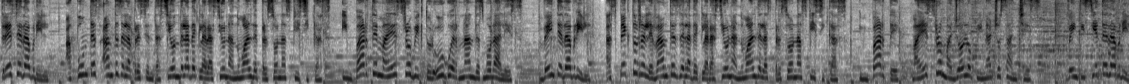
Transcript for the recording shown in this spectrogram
13 de abril. Apuntes antes de la presentación de la Declaración Anual de Personas Físicas. Imparte maestro Víctor Hugo Hernández Morales. 20 de abril. Aspectos relevantes de la Declaración Anual de las Personas Físicas. Imparte maestro Mayolo Pinacho Sánchez. 27 de abril.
